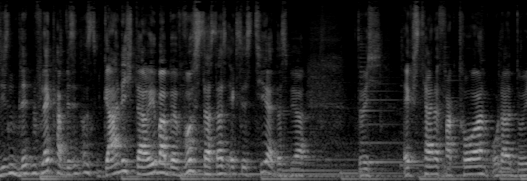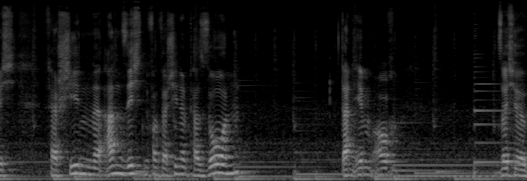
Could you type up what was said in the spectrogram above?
diesen blinden Fleck haben. Wir sind uns gar nicht darüber bewusst, dass das existiert, dass wir durch externe Faktoren oder durch verschiedene Ansichten von verschiedenen Personen dann eben auch solche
